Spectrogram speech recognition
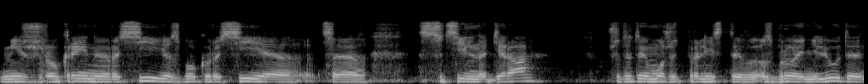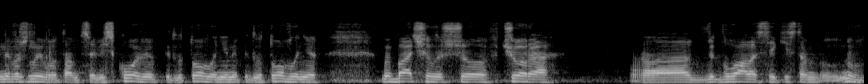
між Україною і Росією з боку Росії це суцільна діра. Що туди можуть пролізти озброєні люди, неважливо там це військові, підготовлені, не підготовлені. Ми бачили, що вчора е, відбувалися якісь там, ну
